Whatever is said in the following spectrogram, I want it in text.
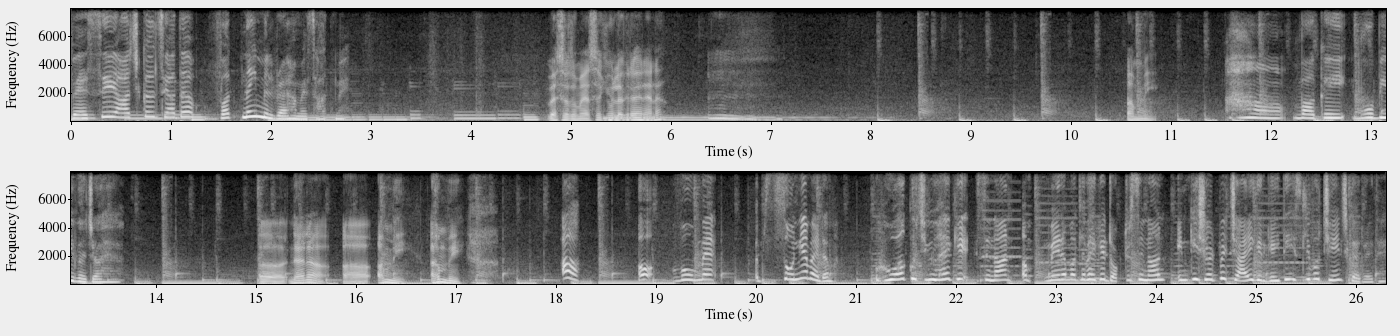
वैसे आजकल ज़्यादा वक्त नहीं मिल रहा है हमें साथ में। वैसे तुम्हें ऐसा क्यों लग रहा है नैना? अम्मी। हाँ वाकई वो भी वजह है। नैना अम्मी अम्मी। आ, ओ, वो मैं सोनिया मैडम। हुआ कुछ यूँ है कि सिनान अ, मेरा मतलब है कि डॉक्टर सिनान इनकी शर्ट पे चाय गिर गई थी इसलिए वो चेंज कर रहे थे।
